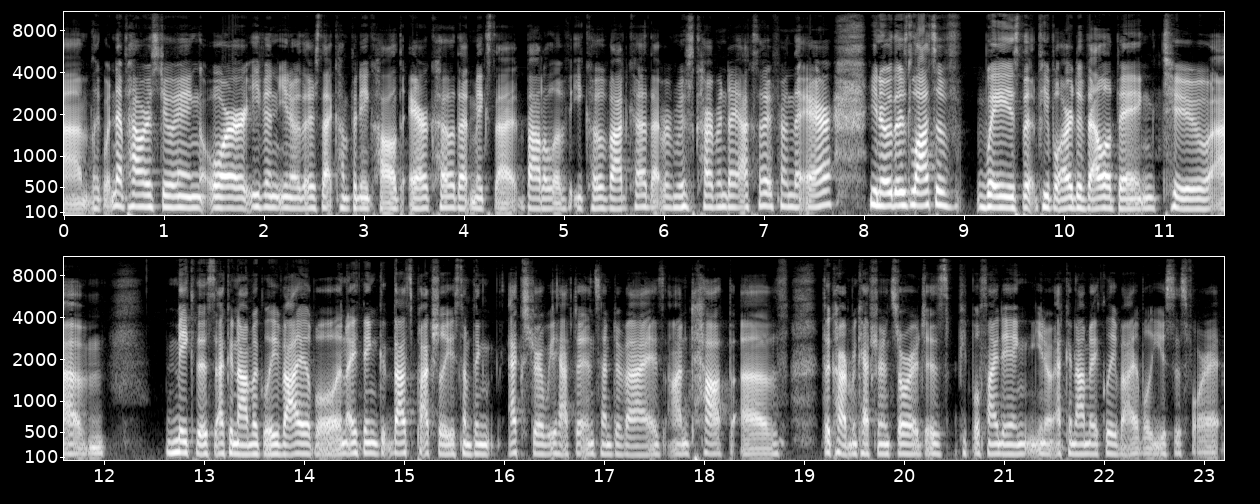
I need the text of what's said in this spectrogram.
um, like what net power is doing or even you know there's that company called airco that makes that bottle of eco vodka that removes carbon dioxide from the air. You know there's lots of ways that people are developing to um, make this economically viable. And I think that's actually something extra we have to incentivize on top of the carbon capture and storage is people finding, you know, economically viable uses for it.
